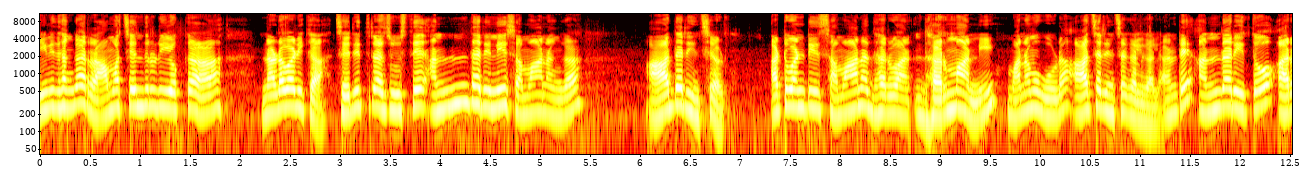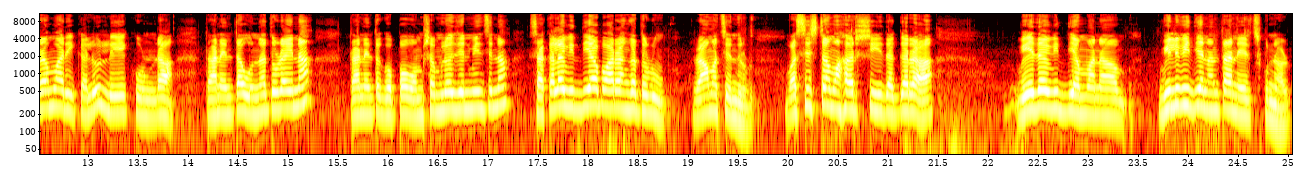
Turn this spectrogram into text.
ఈ విధంగా రామచంద్రుడి యొక్క నడవడిక చరిత్ర చూస్తే అందరినీ సమానంగా ఆదరించాడు. అటువంటి సమాన ధర్మ ధర్మాన్ని మనము కూడా ఆచరించగలగాలి. అంటే అందరితో అరమరికలు లేకుండా తానెంత ఉన్నతుడైనా తానెంత గొప్ప వంశంలో జన్మించిన సకల విద్యాపారంగతుడు రామచంద్రుడు. వశిష్ఠ మహర్షి దగ్గర వేద విద్య మన విలు విద్యనంతా నేర్చుకున్నాడు.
